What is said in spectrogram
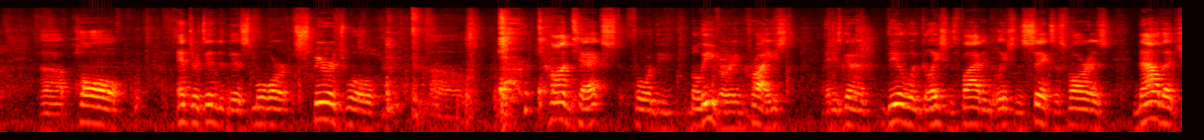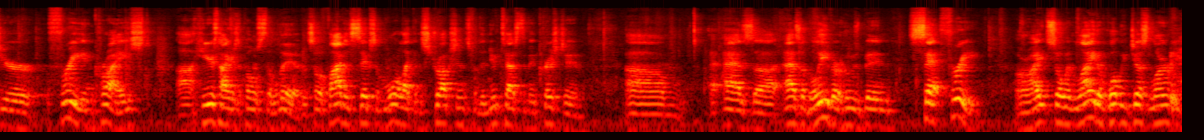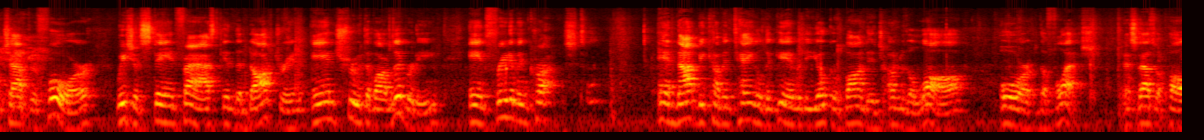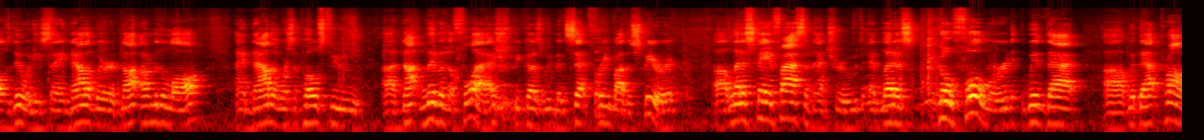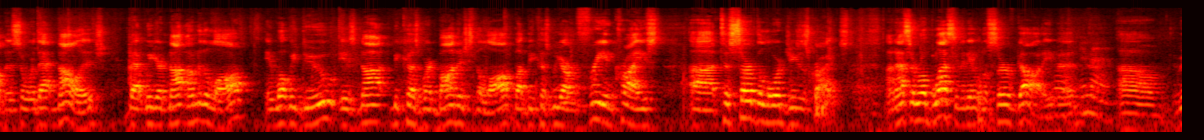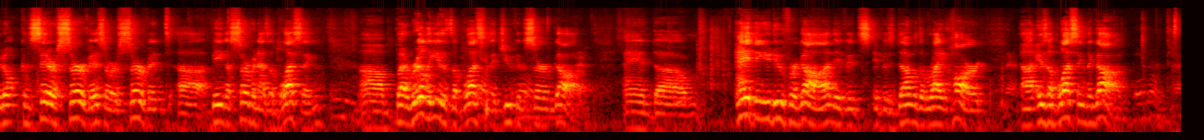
uh, Paul enters into this more spiritual uh, context for the believer in Christ and he's going to deal with Galatians 5 and Galatians 6 as far as now that you're free in Christ, uh, here's how you're supposed to live. And so 5 and 6 are more like instructions for the New Testament Christian um, as, uh, as a believer who's been set free. All right, so in light of what we just learned from chapter 4, we should stand fast in the doctrine and truth of our liberty and freedom in Christ and not become entangled again with the yoke of bondage under the law or the flesh. And so that's what Paul's doing. He's saying now that we're not under the law, and now that we're supposed to uh, not live in the flesh because we've been set free by the Spirit, uh, let us stand fast in that truth and let us go forward with that uh, with that promise or that knowledge that we are not under the law and what we do is not because we're in bondage to the law, but because we are free in Christ uh, to serve the Lord Jesus Christ. And that's a real blessing to be able to serve God. Amen. Amen. Um, we don't consider service or a servant, uh, being a servant as a blessing, uh, but really is it's a blessing that you can serve God. And um, anything you do for God, if it's if it's done with the right heart, uh, is a blessing to God.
